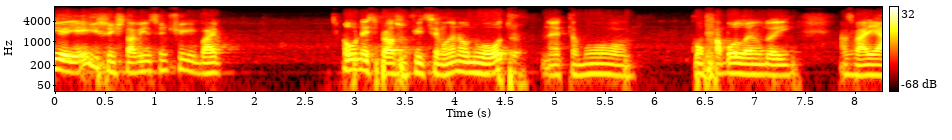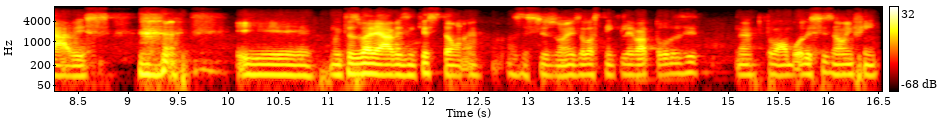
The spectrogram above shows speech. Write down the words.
E aí é isso, a gente tá vendo se a gente vai ou nesse próximo fim de semana ou no outro, né? Estamos confabulando aí as variáveis. e muitas variáveis em questão, né? As decisões elas têm que levar todas e né, tomar uma boa decisão, enfim.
